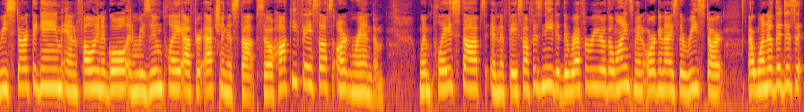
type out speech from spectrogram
restart the game and following a goal and resume play after action is stopped. So hockey faceoffs aren't random. When play stops and a faceoff is needed, the referee or the linesman organize the restart at one of the des-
